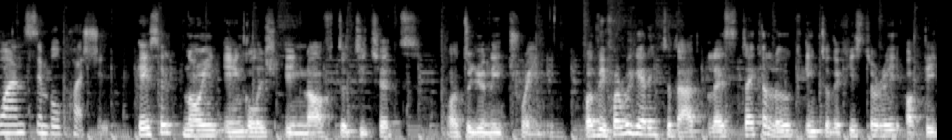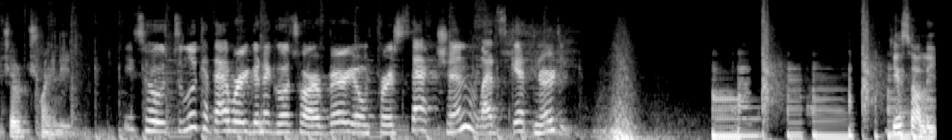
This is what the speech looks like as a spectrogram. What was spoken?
one simple question Is it knowing English enough to teach it, or do you need training? But before we get into that, let's take a look into the history of teacher training. Okay, so, to look at that, we're gonna go to our very own first section. Let's get nerdy. Yes, Ali,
